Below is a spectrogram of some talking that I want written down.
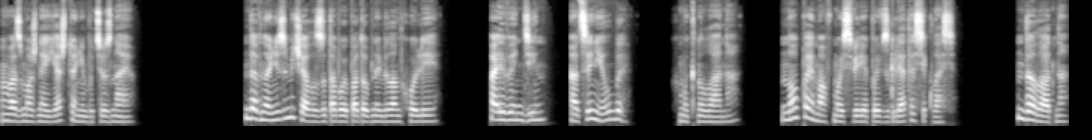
Возможно, и я что-нибудь узнаю. Давно не замечала за тобой подобной меланхолии. А Эвендин оценил бы, — хмыкнула она, но, поймав мой свирепый взгляд, осеклась. Да ладно,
